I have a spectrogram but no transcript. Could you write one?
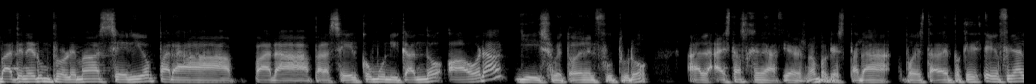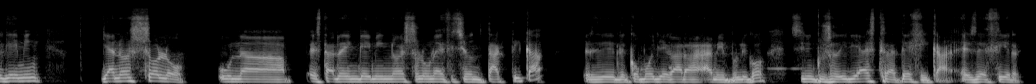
va a tener un problema serio para, para, para, seguir comunicando ahora y sobre todo en el futuro a, estas generaciones, ¿no? Porque estará, puede estar, porque al final gaming ya no es solo una estar en gaming no es solo una decisión táctica, de cómo llegar a, mi público, sino incluso diría estratégica. Es decir,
